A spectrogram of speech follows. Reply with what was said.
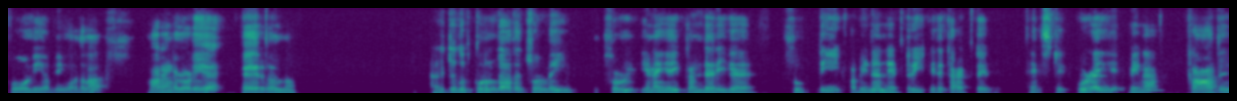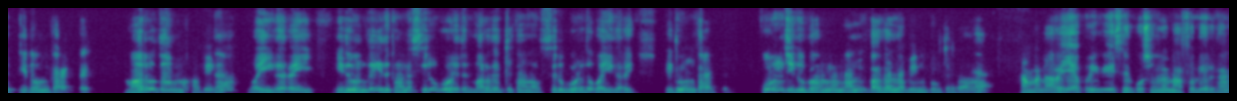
கோழி அப்படிங்கிறதெல்லாம் மரங்களுடைய பெயர்கள் தான் அடுத்தது பொருந்தாத சொல்லை சொல் இணையை கண்டறிக. சுட்டி அப்படின்னா நெற்றி இது கரெக்ட் நெக்ஸ்ட் குழை அப்படின்னா காது. இதுவும் கரெக்ட் மருதம் அப்படின்னா வைகரை. இது வந்து இதுக்கான சிறுபொழுது. மருதத்துக்கான சிறுபொழுது வைகரை. இதுவும் கரெக்ட் குறிஞ்சிக்கு பாருங்க நண்பகல் அப்படின்னு கொடுத்துருக்காங்க. நம்ம நிறைய ப்ரீவியஸ் இயர் கொஸ்டின்ல நான் சொல்லியிருக்கேன்.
